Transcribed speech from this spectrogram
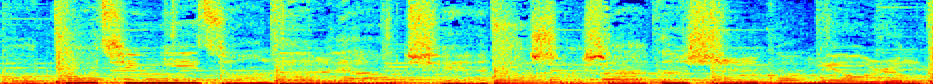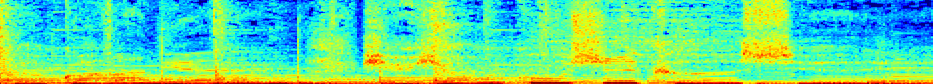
我不经意做了了解，剩下的时光有人可挂念，也有故事可写。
